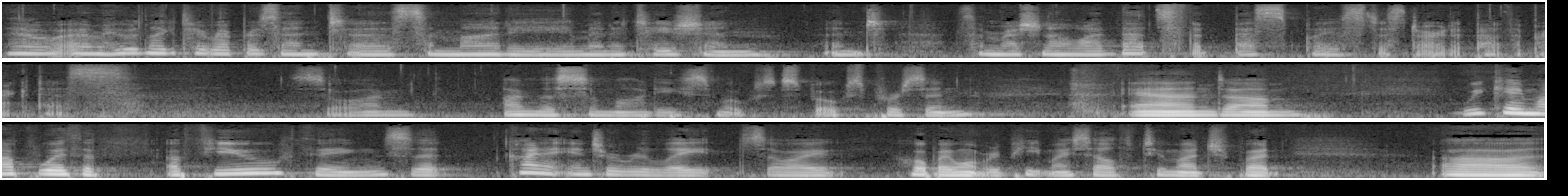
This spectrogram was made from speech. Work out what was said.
Now, um, who would like to represent uh, samadhi meditation and some rationale why that's the best place to start a path of practice? So I'm, I'm the samadhi spokesperson, and um, we came up with a, a few things that kind of interrelate. So I hope I won't repeat myself too much, but uh,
